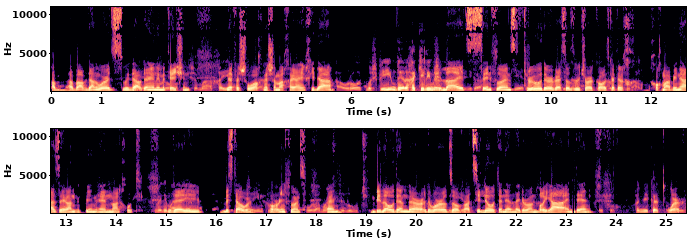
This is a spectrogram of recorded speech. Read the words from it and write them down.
above downwards without any limitation. Nefesh Ruach Neshama Chaya Yechida. The lights influence through their vessels which are called Keter Chochma Bina, Zeir Anpin and Malchut. They bestow or influence. And below them there are the worlds of Atzilut and then later on Bria and then where,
